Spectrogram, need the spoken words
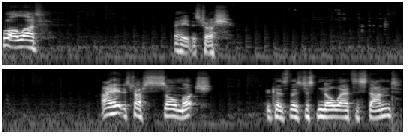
What a lad. I hate this trash. I hate this trash so much. because there's just nowhere to stand.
